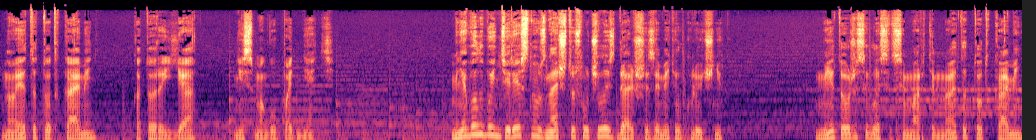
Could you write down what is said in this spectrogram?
«Но это тот камень, который я не смогу поднять». «Мне было бы интересно узнать, что случилось дальше», — заметил ключник. «Мне тоже согласился Мартин, но это тот камень,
